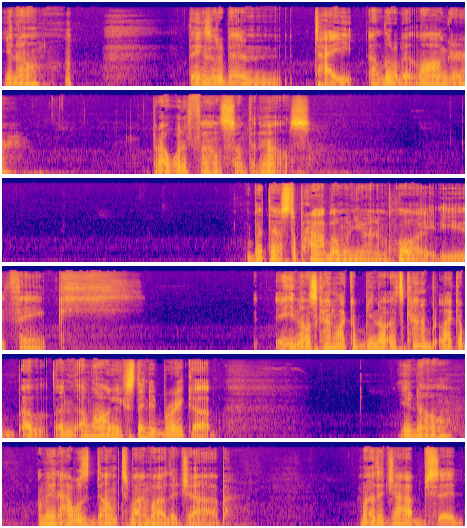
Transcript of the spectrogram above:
You know? Things would have been tight a little bit longer, but I would have found something else. But that's the problem when you're unemployed. You think, you know, it's kind of like a, you know, it's kind of like a, a, a long extended breakup. You know, I mean, I was dumped by my other job. My other job said,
